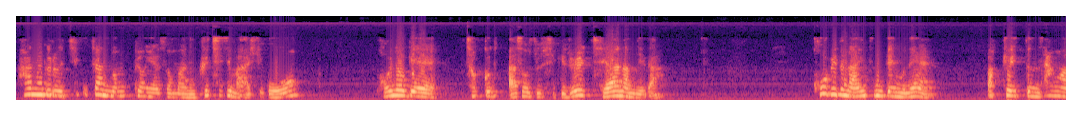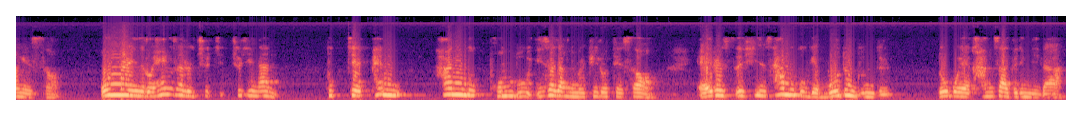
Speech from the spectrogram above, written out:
한글의 칭찬 논평에서만 그치지 마시고 번역에 적극 나서 주시기를 제안합니다. 코비드 19 때문에 막혀있던 상황에서 온라인으로 행사를 추- 추진한 국제 팬 한국 본부 이사장님을 비롯해서 애를 쓰신 사무국의 모든 분들 노고에 감사드립니다.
